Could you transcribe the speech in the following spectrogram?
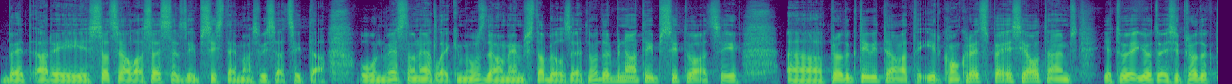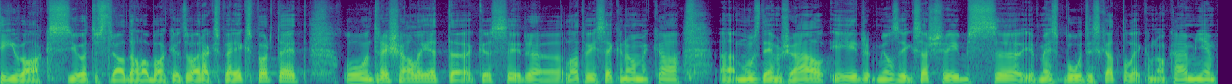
bet arī sociālās aizsardzības sistēmās visā citā. Un viens no neatliekamiem uzdevumiem ir stabilizēt nodarbinātības situāciju, produktivitāti, efektivitāte ir konkurētspējas jautājums. Ja tu, jo tu esi produktīvāks, jo tu strādā labāk, jo tu vairāk spēj eksportēt. Un trešā lieta, kas ir uh, Latvijas ekonomikā, uh, mums diemžēl ir milzīgas atšķirības, uh, ja mēs būtiski atpaliekam no kaimiņiem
